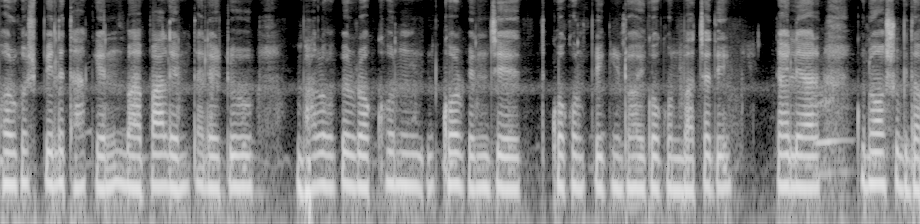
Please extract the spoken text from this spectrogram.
খরগোশ পেলে থাকেন বা পালেন, তাহলে একটু ভালোভাবে রক্ষণ করবেন যে কখন প্রেগনেন্ট হয়, কখন বাচ্চা দেয়, তাহলে আর কোনো অসুবিধা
